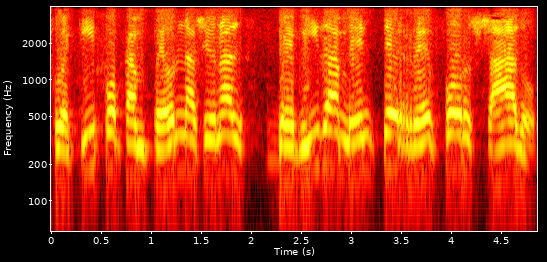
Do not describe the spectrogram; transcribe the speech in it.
su equipo campeón nacional debidamente reforzado.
